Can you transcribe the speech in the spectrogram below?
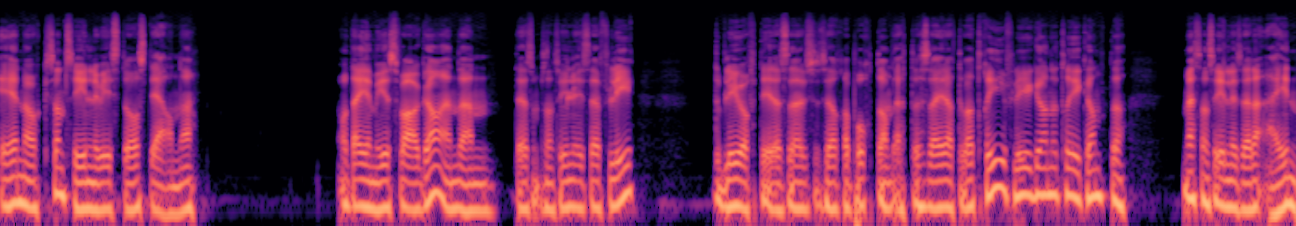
er nok sannsynligvis da stjerner, og de er mye svakere enn den, det som sannsynligvis er fly. Det blir jo ofte i disse, hvis du ser rapporter om dette, så sier de at det var tre flygende trikanter. Mest sannsynlig er det én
